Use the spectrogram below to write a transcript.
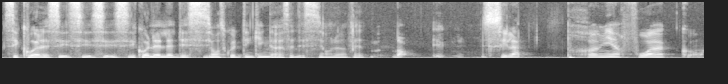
C'est quoi, c'est, c'est- quoi la, la décision? C'est quoi le thinking derrière cette décision-là, en fait? Bon, c'est la première fois qu'on.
